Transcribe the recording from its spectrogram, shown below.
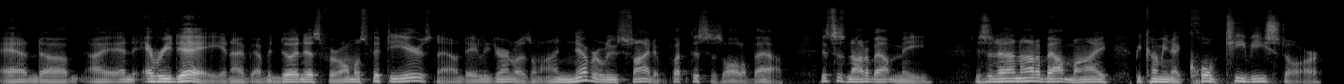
and um, I and every day, and I've, I've been doing this for almost fifty years now, daily journalism. I never lose sight of what this is all about. This is not about me. This is not about my becoming a quote TV star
